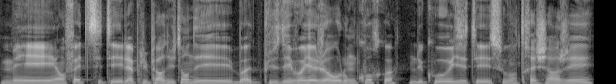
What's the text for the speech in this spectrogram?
Mais en fait, c'était la plupart du temps des, bah, plus des voyageurs au long cours. Quoi. Du coup, ils étaient souvent très chargés.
